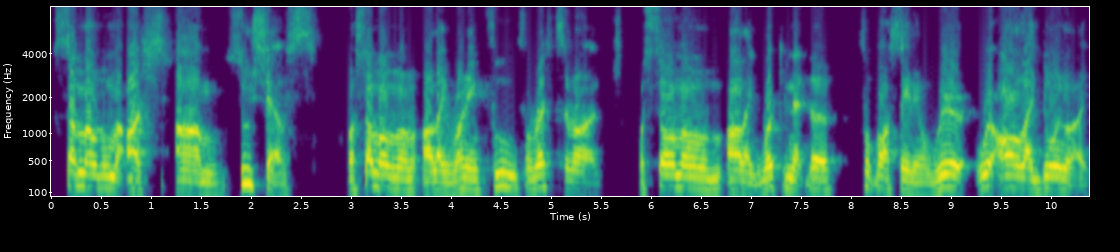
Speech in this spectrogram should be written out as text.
some of them are um, sous chefs or some of them are like running food for restaurants, or some of them are like working at the football stadium. We're we're all like doing like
